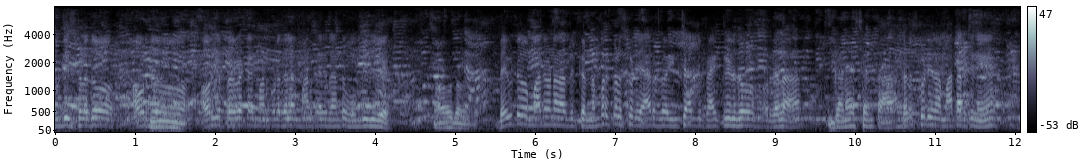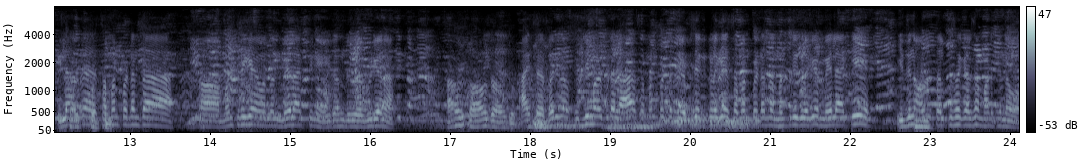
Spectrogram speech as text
ದುಡ್ಡು ಇಸ್ಕೊಳ್ಳೋದು ಅವ್ರದ್ದು ಅವ್ರಿಗೆ ಪ್ರೈವೇಟ್ ಆಗಿ ಮಾಡ್ಕೊಡೋದೆಲ್ಲ ಮಾಡ್ತಾ ಇದ್ದೀರಾ ಅಂತ ಹೋಗಿದೀವಿ ಹೌದೌದು ದಯವಿಟ್ಟು ಮಾಧವಣ್ಣ ಅದಕ್ಕೆ ನಂಬರ್ ಕಳಿಸ್ಕೊಡಿ. ಯಾರು ಇನ್ಚಾರ್ಜ್ ಫ್ಯಾಕ್ಟ್ರಿ ಹಿಡಿದು ಅವ್ರದೆಲ್ಲ ಗಣೇಶ್ ಅಂತ. ಕಳಿಸ್ಕೊಡಿ ನಾನು ಮಾತಾಡ್ತೀನಿ. ಇಲ್ಲ ಅಂದ್ರೆ ಸಂಬಂಧಪಟ್ಟಂತ ಮಂತ್ರಿಗೆ ಒಂದೊಂದು ಮೇಲ್ ಹಾಕ್ತೀನಿ ಇದೊಂದು ವಿಡಿಯೋನ. ಹೌದು ಹೌದು ಹೌದು. ಆಯ್ತು ಬರಿ ನಾವು ಸುದ್ದಿ ಮಾಡ್ಬಿಡಲ್ಲ. ಸಂಬಂಧಪಟ್ಟಂತ ವೆಬ್ಸೈಟ್ಗಳಿಗೆ ಸಂಬಂಧಪಟ್ಟಂತ ಮಂತ್ರಿಗಳಿಗೆ ಮೇಲ್ ಹಾಕಿ ಇದನ್ನ ಅವ್ರು ತಲುಪಿಸೋ ಕೆಲಸ ಮಾಡ್ತೀವಿ ನಾವು.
